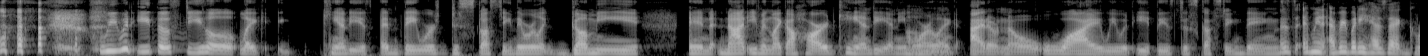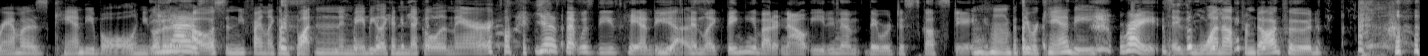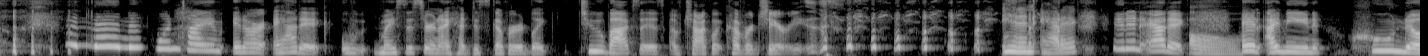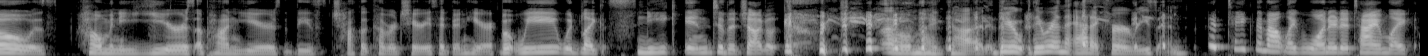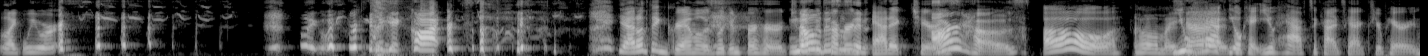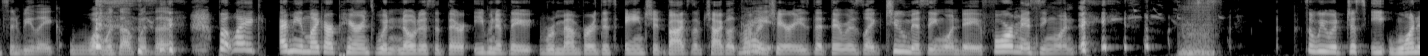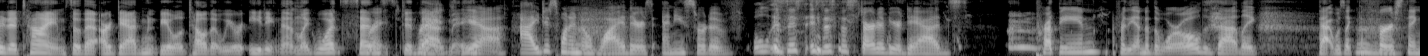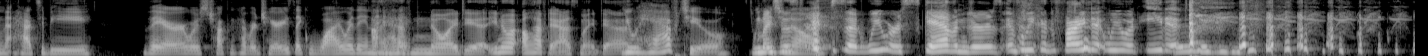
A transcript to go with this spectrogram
we would eat those Stihl like candies and they were disgusting. They were like gummy and not even like a hard candy anymore. Oh. Like I don't know why we would eat these disgusting things. It's- I mean, everybody has that grandma's candy bowl, and you go to their Yes. house and you find like a button and maybe like a nickel in there. Like, Yes, that was these candies. Yes. And like thinking about it now, eating them, they were disgusting. mhm, but they were candy. Right. It's one up from dog food. And then one time in our attic, w- my sister and I had discovered like two boxes of chocolate covered cherries In an attic. in an attic. Oh. And I mean, who knows how many years upon years that these chocolate covered cherries had been here. But we would like sneak into the chocolate covered Oh my god. They they were in the attic for a reason. and take them out like one at a time, like like we were like we were gonna get caught or something. Yeah, I don't think grandma was looking for her No, this is covered in attic cherries. Our house. oh. Oh my You god. have okay, you have to contact your parents and be like, what was up with the but like, I mean, like our parents wouldn't notice that there, even if they remember this ancient box of chocolate covered Right. cherries, that there was like two missing one day, four missing one day. So we would just eat one at a time so that our dad wouldn't be able to tell that we were eating them. Like, what sense did that make? Yeah. I just want to know why there's any sort of well, is this is this the start of your dad's prepping for the end of the world? Is that like that was like the first thing that had to be there was chocolate covered cherries? Like why were they in the I attic? have no idea. You know what? I'll have to ask my dad. you have to. We my need to sister know. said we were scavengers. If we could find it, we would eat it.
